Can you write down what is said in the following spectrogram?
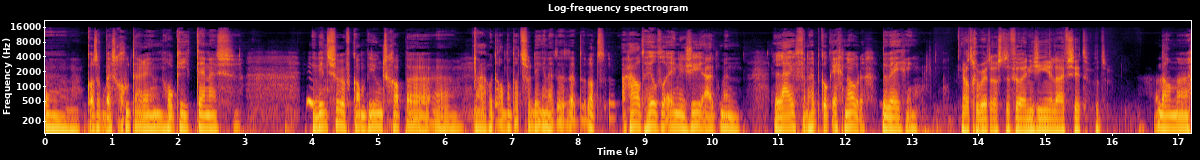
Uh, ik was ook best goed daarin. Hockey, tennis, windsurfkampioenschappen. Uh, nou goed, allemaal dat soort dingen. Dat, dat, dat, haalt heel veel energie uit mijn lijf. En dat heb ik ook echt nodig, beweging. Ja, wat gebeurt er als er te veel energie in je lijf zit? Wat... Dan... Uh,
